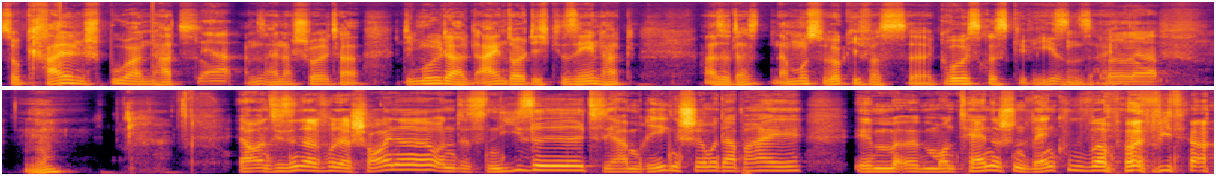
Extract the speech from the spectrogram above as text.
so Krallenspuren hat ja. an seiner Schulter, die Mulder halt eindeutig gesehen hat. Also das, da muss wirklich was äh, Größeres gewesen sein. Ja. Ne? Ja, und sie sind dann vor der Scheune und es nieselt, sie haben Regenschirme dabei, im äh, montanischen Vancouver mal wieder.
